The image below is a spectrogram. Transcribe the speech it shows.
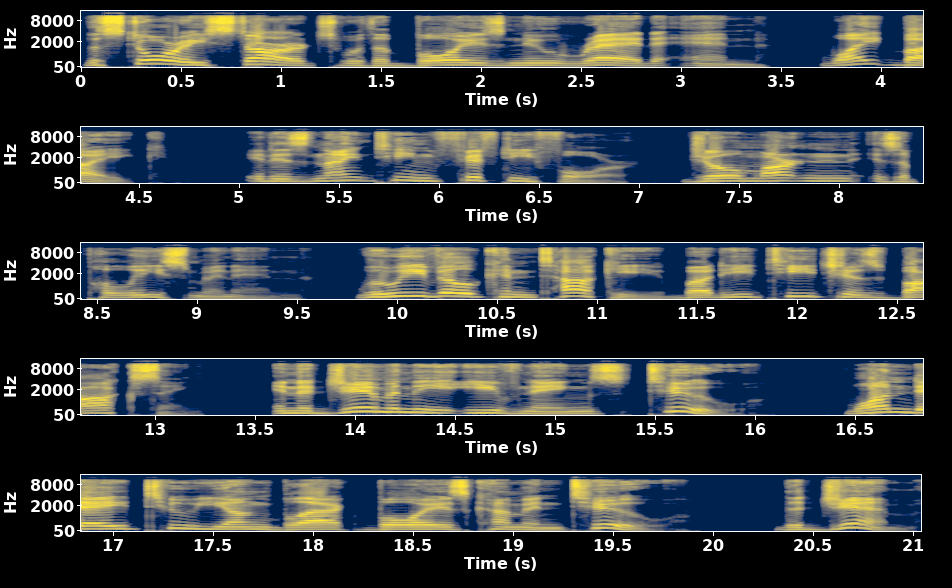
The story starts with a boy's new red and white bike. It is 1954. Joe Martin is a policeman in Louisville, Kentucky, but he teaches boxing in a gym in the evenings, too. One day, two young black boys come into the gym.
